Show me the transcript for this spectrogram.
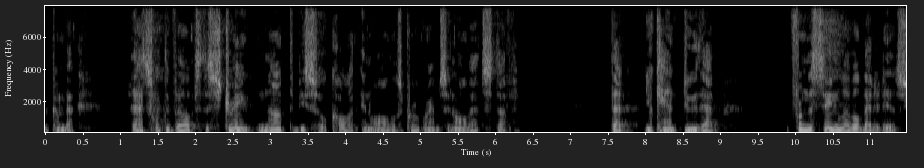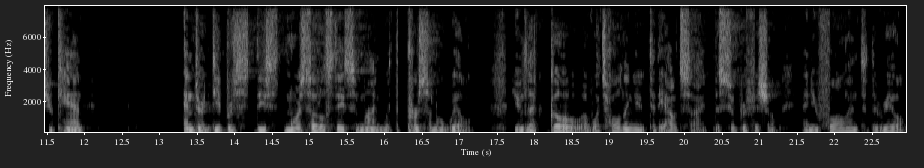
we come back. That's what develops the strength not to be so caught in all those programs and all that stuff. That you can't do that from the same level that it is. You can't enter deeper, these more subtle states of mind with the personal will. You let go of what's holding you to the outside, the superficial, and you fall into the real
